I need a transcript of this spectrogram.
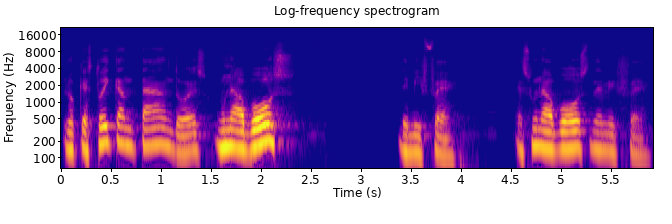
lo que estoy cantando es una voz de mi fe, es una voz de mi fe.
